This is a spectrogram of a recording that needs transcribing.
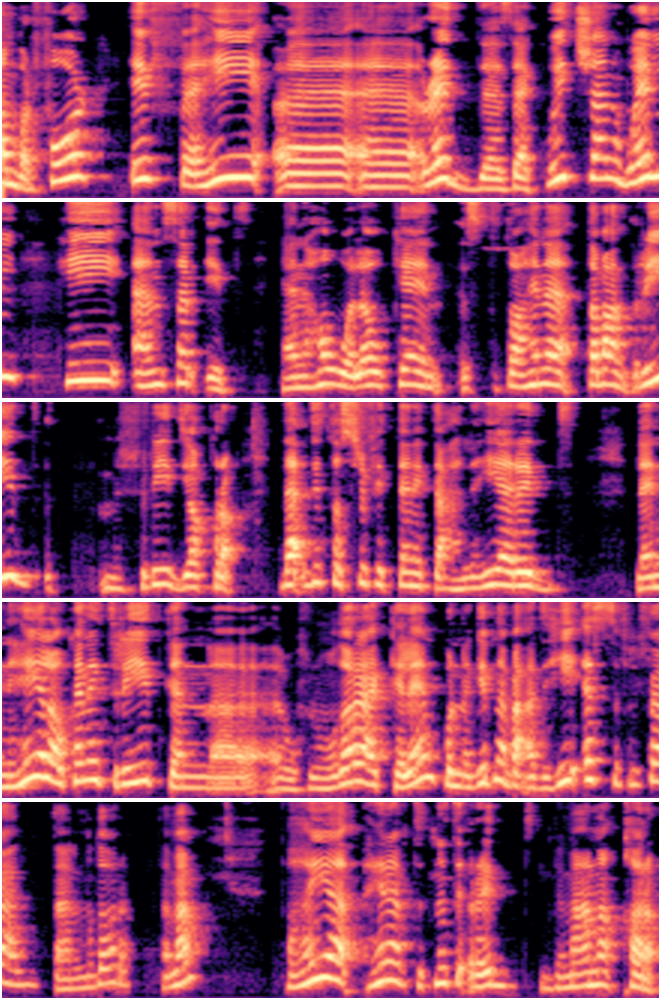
Number four if he uh, uh, read the question will he answer it يعني هو لو كان استطاع هنا طبعا read مش read يقرأ. ده دي التصريف الثاني بتاعها اللي هي read. لأن هي لو كانت read كان وفي المضارع الكلام كنا جبنا بعد هي اس في الفعل بتاع المضارع تمام؟ فهي هنا بتتنطق read بمعنى قرأ.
